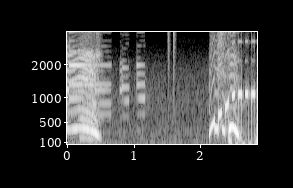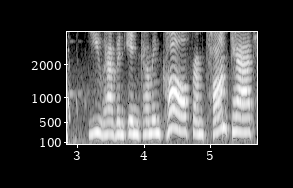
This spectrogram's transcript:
Mm. you have an incoming call from Tomcat.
